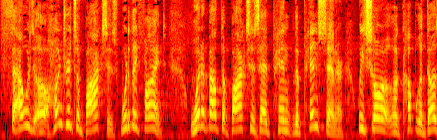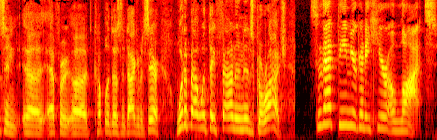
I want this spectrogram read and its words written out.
thousands, uh, hundreds of boxes. What did they find? What about the boxes at Penn, the Penn Center? We saw a couple of dozen uh, effort, uh, couple of dozen documents there. What about what they found in his garage? So that theme you're going to hear a lot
